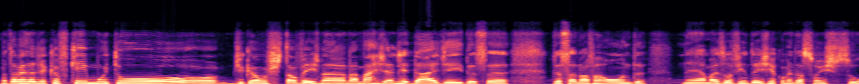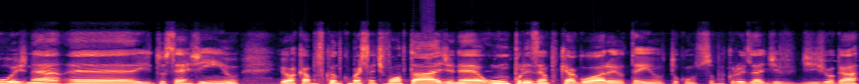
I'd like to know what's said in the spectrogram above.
mas a verdade é que eu fiquei muito, digamos, talvez na, na marginalidade aí dessa, dessa nova onda, né? Mas ouvindo as recomendações suas, né, é, e do Serginho, eu acabo ficando com bastante vontade, né? Um, por exemplo, que agora eu tenho, tô com super curiosidade de, de jogar,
